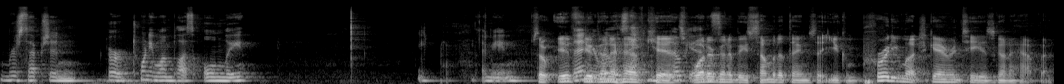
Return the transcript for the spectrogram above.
reception or 21 plus only. I mean, So if Then you're you're going to really have saying no kids, what are going to be some of the things that you can pretty much guarantee is going to happen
